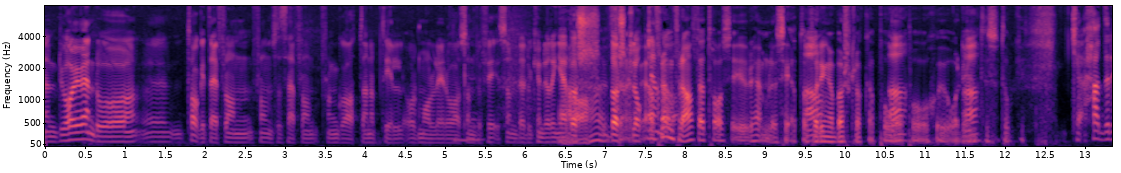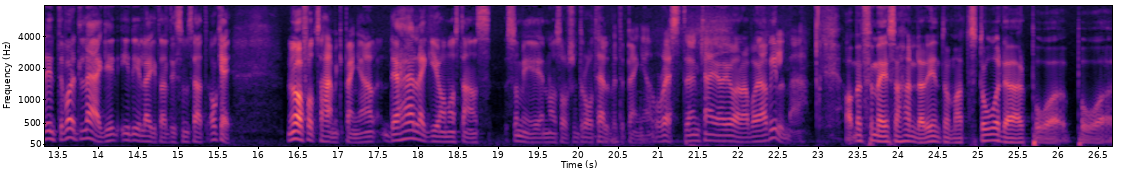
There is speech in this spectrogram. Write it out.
eh, du har ju ändå eh, tagit dig från, från, så här, från, från gatan upp till Old Molly då, som, du, som där du kunde ringa ja, börs, börsklockan. Ja, framförallt att ta sig ur hemlöshet och ja. få ringa börsklocka på, ja. på sju år, det är inte så tokigt. Hade det inte varit läge i det läget att liksom säga att okej, okay, nu har jag fått så här mycket pengar. Det här lägger jag någonstans som är någon sorts dra åt helvete pengar och resten kan jag göra vad jag vill med. Ja, men för mig så handlar det inte om att stå där på, på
